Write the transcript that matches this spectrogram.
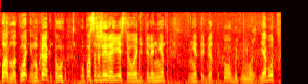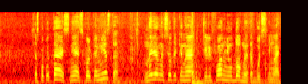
подлокотник. Ну как это? У, у пассажира есть, а у водителя нет. Нет, ребят, такого быть не может. Я вот сейчас попытаюсь снять сколько места. Наверное, все-таки на телефон неудобно это будет снимать.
